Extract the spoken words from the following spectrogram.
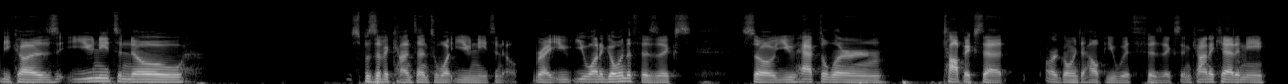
because you need to know specific content to what you need to know, right? You you want to go into physics, so you have to learn topics that are going to help you with physics. And Khan Academy,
